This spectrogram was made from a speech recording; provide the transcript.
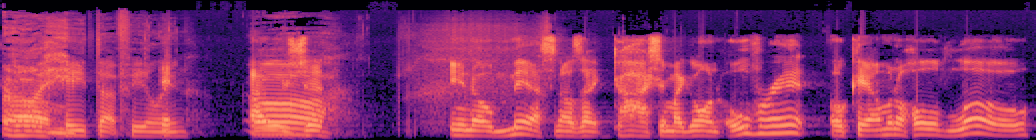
Oh, um, I hate that feeling. I oh. was just you know miss, and I was like, gosh, am I going over it? Okay, I'm going to hold low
